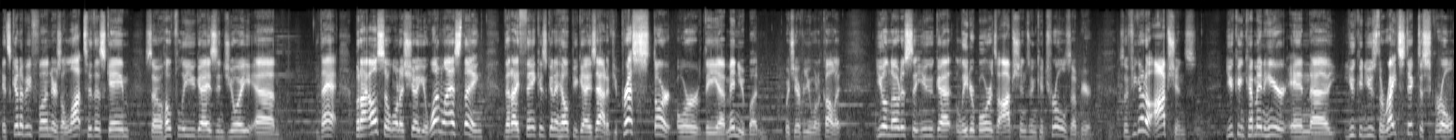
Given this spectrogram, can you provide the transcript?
It's going to be fun. There's a lot to this game, so hopefully you guys enjoy um, that. But I also want to show you one last thing that I think is going to help you guys out. If you press Start or the uh, menu button, whichever you want to call it, you'll notice that you got leaderboards, options, and controls up here. So if you go to Options, you can come in here and uh, you can use the right stick to scroll,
